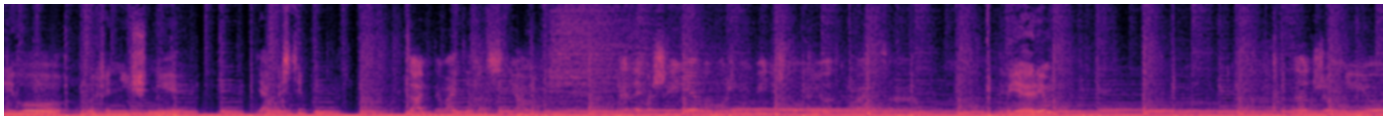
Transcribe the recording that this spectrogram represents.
його механічні якости. Так, давайте начнем. Этой машине мы можем увидеть, что у нее открываются двери. Также у нее,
